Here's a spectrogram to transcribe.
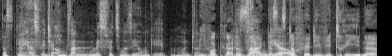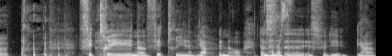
Das geht naja, es wird nicht. ja irgendwann ein Misfits-Museum geben. Und dann Ich wollte gerade sagen, das ja ist doch für die Vitrine. Vitrine, Vitrine. Ja, genau. Das, Nein, das- äh, ist für die, ja.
